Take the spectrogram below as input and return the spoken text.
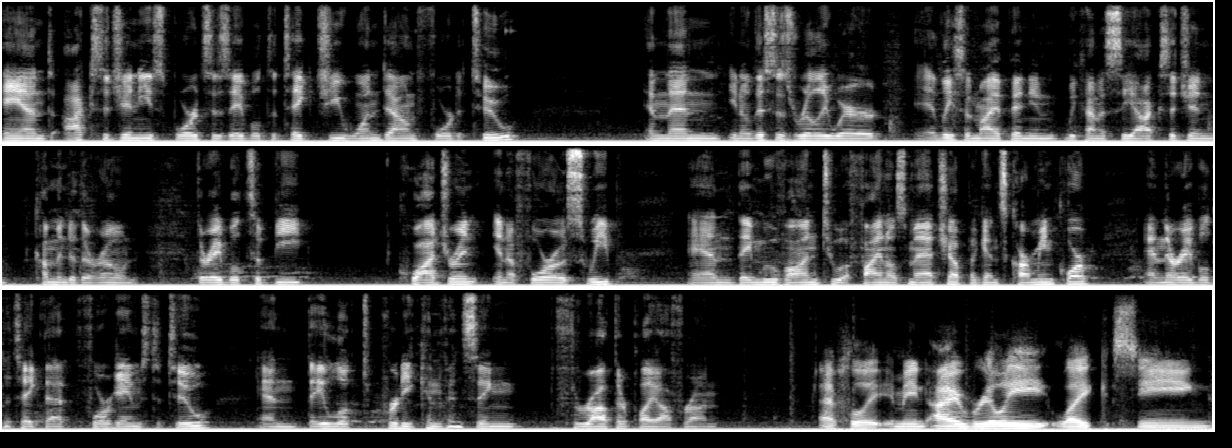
and Oxygen Esports is able to take G1 down four to two. And then you know this is really where, at least in my opinion, we kind of see Oxygen come into their own. They're able to beat Quadrant in a 4-0 sweep, and they move on to a finals matchup against Karmine Corp, and they're able to take that four games to two, and they looked pretty convincing throughout their playoff run. Absolutely. I mean, I really like seeing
